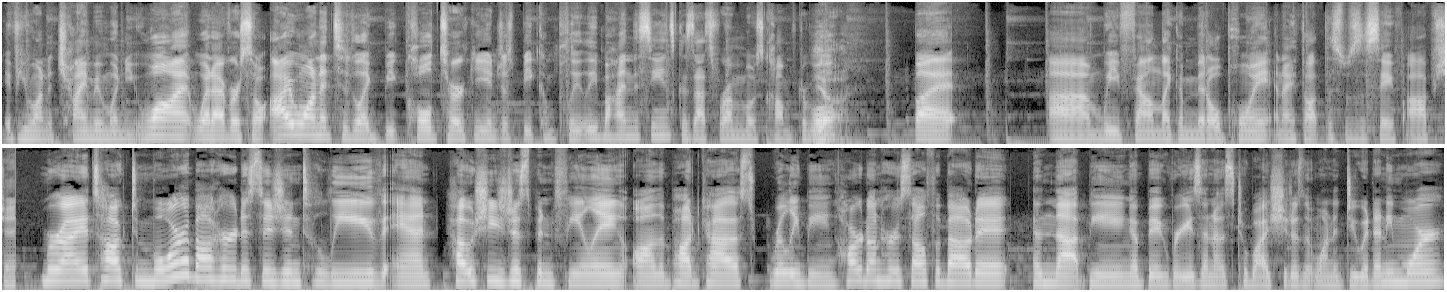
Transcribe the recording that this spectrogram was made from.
If you want to chime in when you want, whatever. So I wanted to like be cold turkey and just be completely behind the scenes because that's where I'm most comfortable. Yeah. But um, we found like a middle point, and I thought this was a safe option. Mariah talked more about her decision to leave and how she's just been feeling on the podcast, really being hard on herself about it, and that being a big reason as to why she doesn't want to do it anymore.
